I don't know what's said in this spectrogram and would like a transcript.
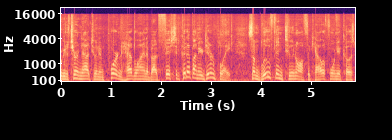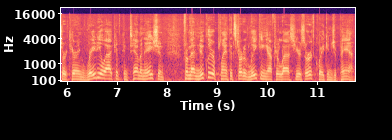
We're going to turn now to an important headline about fish that could have on your dinner plate. Some bluefin tuna off the California coast are carrying radioactive contamination from that nuclear plant that started leaking after last year's earthquake in Japan.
